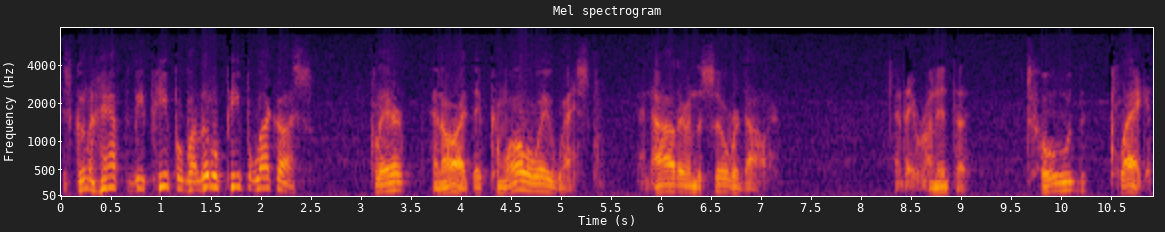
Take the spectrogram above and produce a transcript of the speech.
is gonna have to be people by little people like us, Claire. And all right, they've come all the way west." And now they're in the silver dollar. And they run into Toad Claggett.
